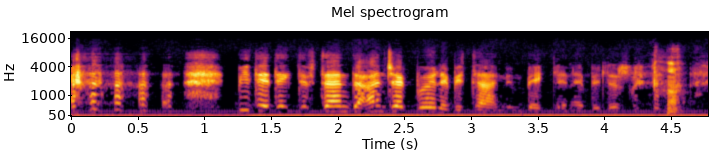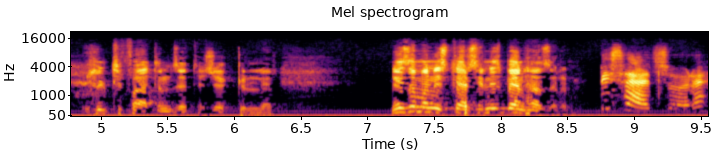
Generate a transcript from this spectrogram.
Bir dedektiften de ancak böyle bir tahmin beklenebilir. Ha, iltifatınıza teşekkürler. Ne zaman isterseniz ben hazırım. bir saat sonra,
